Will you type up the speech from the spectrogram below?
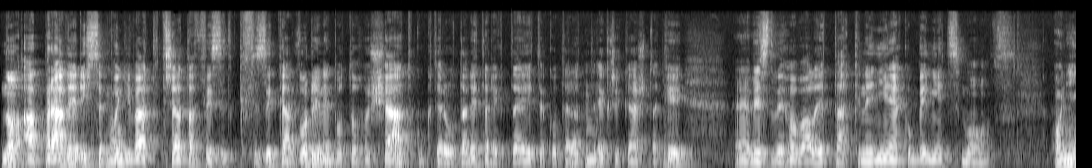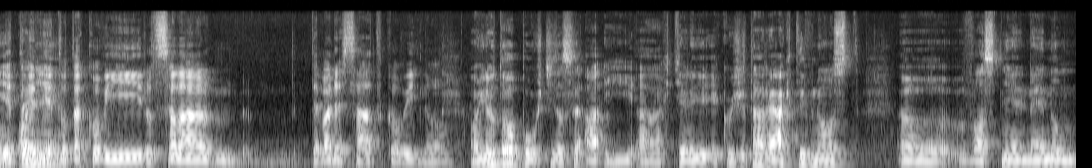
No a právě když se no. podíváte třeba ta fyzik, fyzika vody nebo toho šátku, kterou tady, tady, tady jako teda, hmm. jak říkáš, taky eh, vyzdvihovali, tak není jakoby nic moc. Oni, je, to, oni... je to takový docela devadesátkový, no. Oni do toho pouští zase AI a chtěli, jakože ta reaktivnost uh, vlastně nejenom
